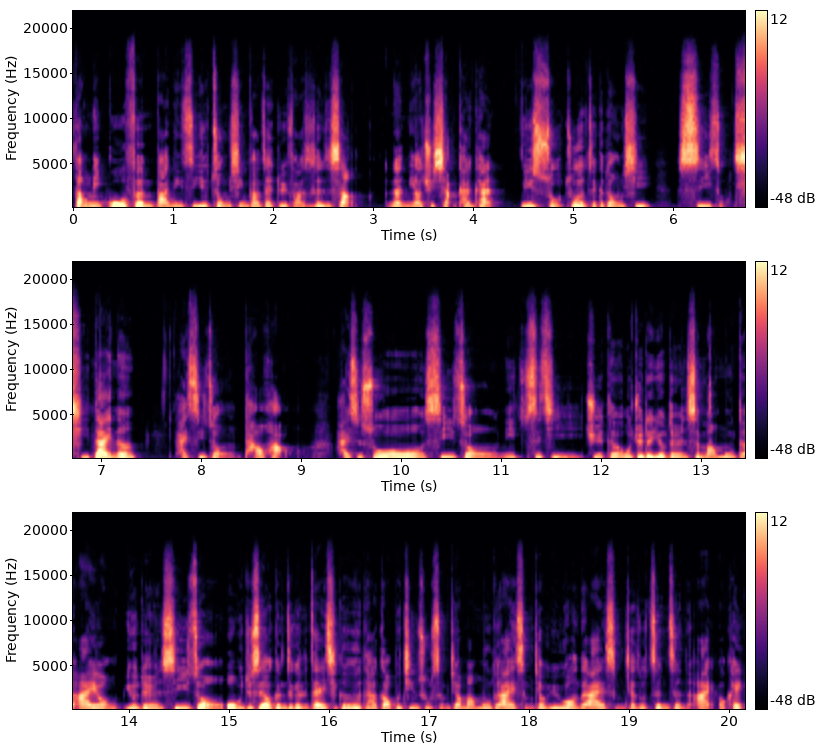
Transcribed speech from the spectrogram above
当你过分把你自己的重心放在对方身上，那你要去想看看，你所做的这个东西是一种期待呢，还是一种讨好？还是说是一种你自己觉得？我觉得有的人是盲目的爱哦，有的人是一种哦，我就是要跟这个人在一起，可是他搞不清楚什么叫盲目的爱，什么叫欲望的爱，什么叫做真正的爱。OK，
